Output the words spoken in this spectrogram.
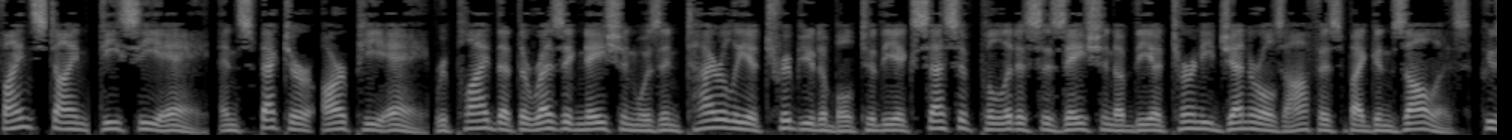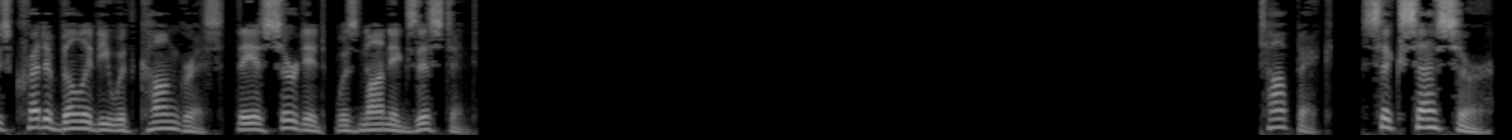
Feinstein (DCA), and Specter (RPA) replied that the resignation was entirely attributable to the excessive politicization of the Attorney General's office by Gonzales, whose credibility with Congress, they asserted, was non-existent. Topic: Successor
